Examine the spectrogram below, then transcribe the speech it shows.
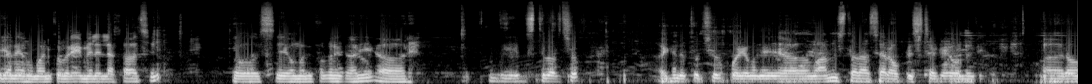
এখানে হুমায়ুন কবির এমএলএ লেখা আছে, তো সে হুমায়ুন কবিরের গাড়ি, আর বুঝতে পারছ এখানে প্রচুর পরিমাণে মানুষ তারা আছে আর অফিসটাকে অলরেডি রং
